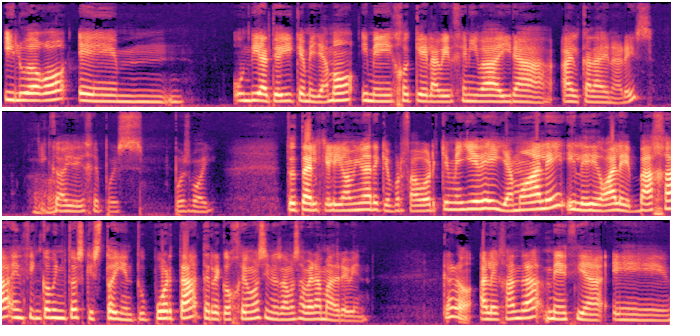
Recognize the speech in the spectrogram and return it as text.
Y luego em, un día el tío Quique me llamó y me dijo que la Virgen iba a ir a, a Alcalá de Henares. Y claro, yo dije, pues, pues voy. Total, que le digo a mi madre que por favor que me lleve y llamo a Ale y le digo, Ale, baja en cinco minutos que estoy en tu puerta, te recogemos y nos vamos a ver a Madre Ben. Claro, Alejandra me decía, eh,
